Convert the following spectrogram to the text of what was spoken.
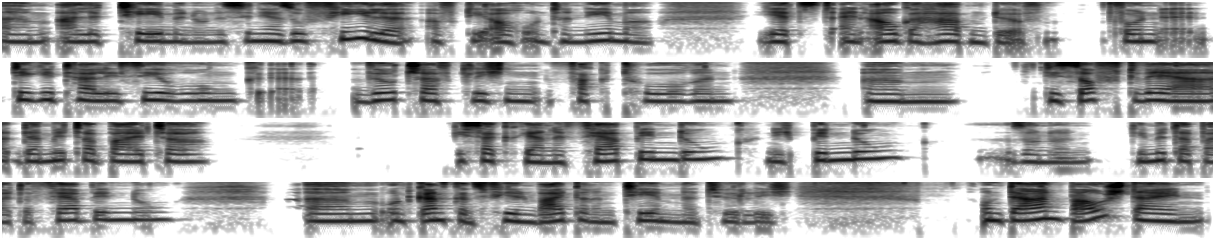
ähm, alle Themen und es sind ja so viele, auf die auch Unternehmer jetzt ein Auge haben dürfen. Von äh, Digitalisierung, äh, wirtschaftlichen Faktoren, ähm, die Software der Mitarbeiter. Ich sage gerne Verbindung, nicht Bindung, sondern die Mitarbeiterverbindung ähm, und ganz, ganz vielen weiteren Themen natürlich. Und da ein Baustein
